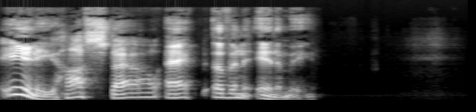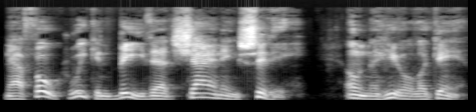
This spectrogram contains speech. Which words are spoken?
any hostile act of an enemy. Now, folks, we can be that shining city on the hill again.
